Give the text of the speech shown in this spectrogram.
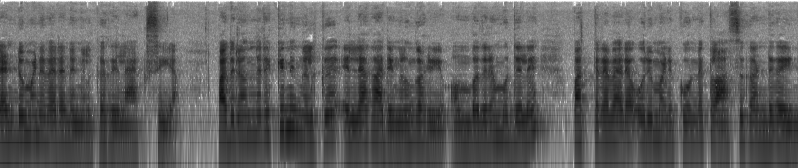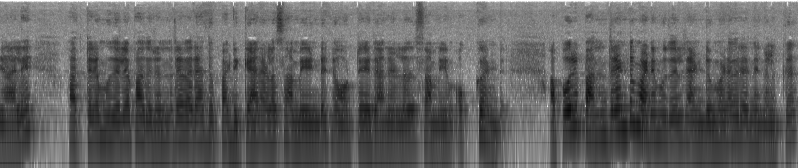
രണ്ടു മണി വരെ നിങ്ങൾക്ക് റിലാക്സ് ചെയ്യാം. പതിനൊന്നരയ്ക്ക് നിങ്ങൾക്ക് എല്ലാ കാര്യങ്ങളും കഴിയും. ഒമ്പതര മുതൽ പത്തര വരെ ഒരു മണിക്കൂറിന്റെ ക്ലാസ് കണ്ടു കഴിഞ്ഞാൽ പത്തര മുതൽ പതിനൊന്നര വരെ അത് പഠിക്കാനുള്ള സമയമുണ്ട് നോട്ട് എഴുതാനുള്ള സമയം ഒക്കെ ഉണ്ട്. അപ്പോൾ ഒരു പന്ത്രണ്ട് മണി മുതൽ രണ്ട് മണി വരെ നിങ്ങൾക്ക്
